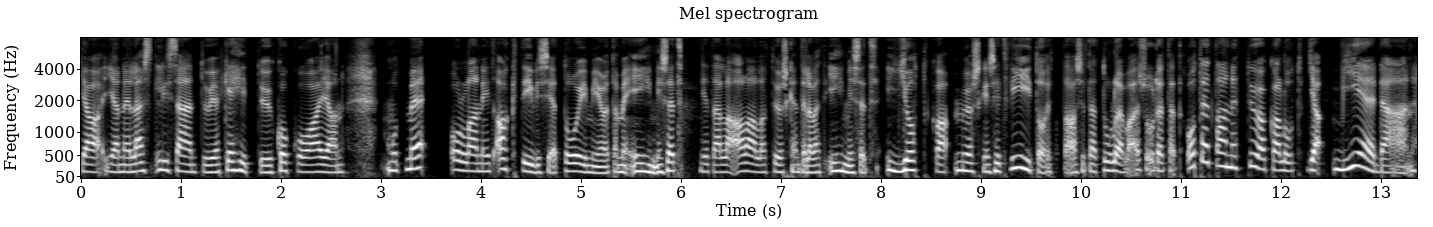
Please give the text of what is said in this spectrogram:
ja, ja ne lisääntyy ja kehittyy koko ajan. Mutta me ollaan niitä aktiivisia toimijoita, me ihmiset ja tällä alalla työskentelevät ihmiset, jotka myöskin sit viitoittaa sitä tulevaisuutta, että otetaan ne työkalut ja viedään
